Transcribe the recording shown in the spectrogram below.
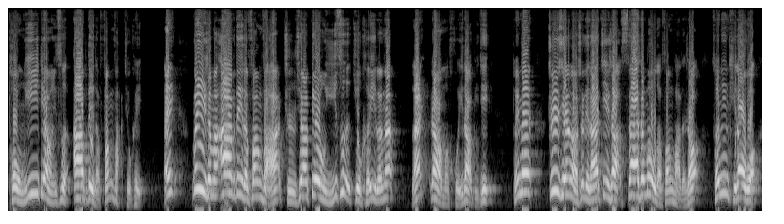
统一调用一次 update 的方法就可以。哎，为什么 update 的方法只需要调用一次就可以了呢？来，让我们回到笔记，同学们，之前老师给大家介绍 setMode 方法的时候，曾经提到过，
